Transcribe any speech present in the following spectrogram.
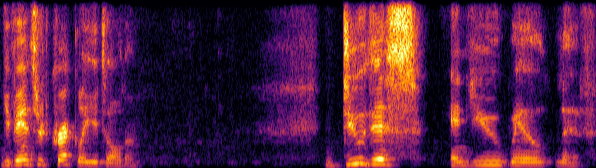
You've answered correctly, he told him. Do this and you will live.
